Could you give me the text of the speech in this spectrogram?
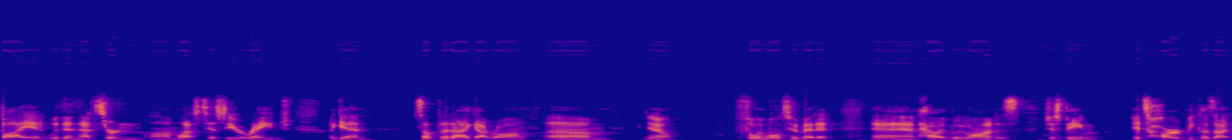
buy it within that certain um, elasticity or range. Again, something that I got wrong. Um, you know, fully willing to admit it. And how I move on is just being. It's hard because I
